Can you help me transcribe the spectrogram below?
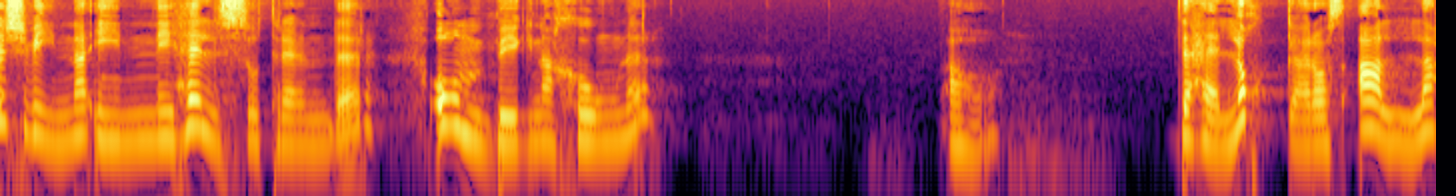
försvinna in i hälsotrender, ombyggnationer. Ja, det här lockar oss alla.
